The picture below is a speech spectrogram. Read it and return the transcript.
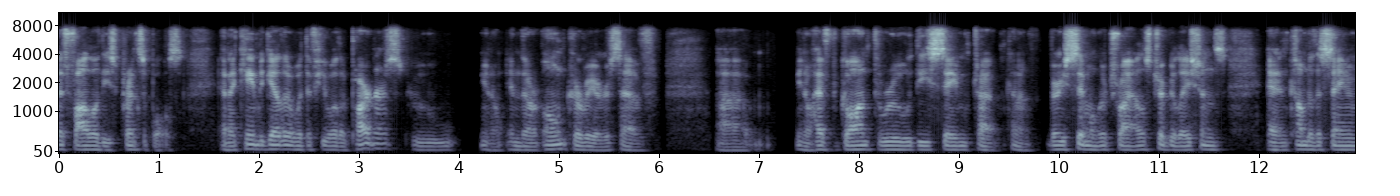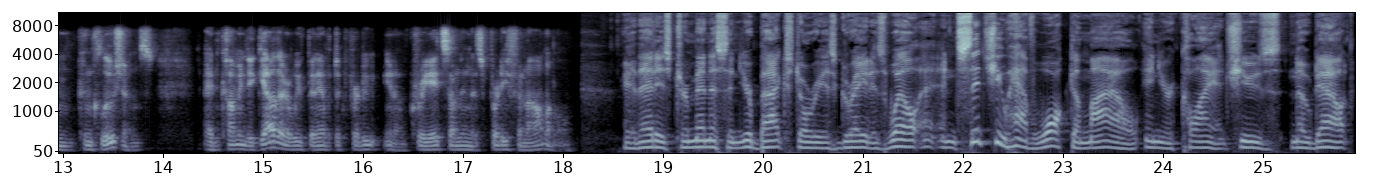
that follow these principles. And I came together with a few other partners who you know in their own careers have um, you know have gone through these same tri- kind of very similar trials tribulations and come to the same conclusions and coming together we've been able to produce you know create something that's pretty phenomenal yeah, that is tremendous, and your backstory is great as well. And since you have walked a mile in your client's shoes, no doubt,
